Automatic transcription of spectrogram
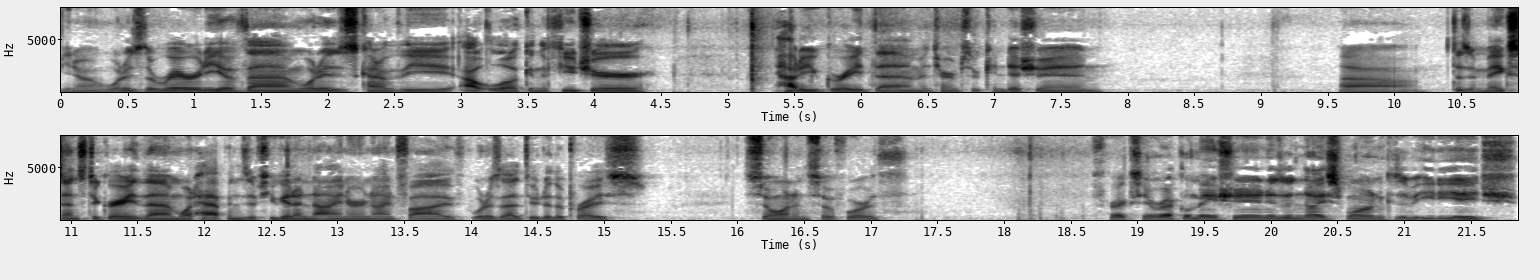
You know, what is the rarity of them? What is kind of the outlook in the future? How do you grade them in terms of condition? Uh, does it make sense to grade them? What happens if you get a 9 or a 9.5? What does that do to the price? So on and so forth. Phyrexian Reclamation is a nice one because of EDH.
